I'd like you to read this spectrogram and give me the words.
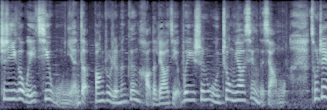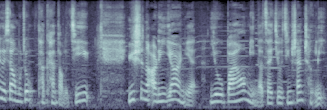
这是一个为期五年的，帮助人们更好地了解微生物重要性的项目。从这个项目中，他看到了机遇。于是呢，二零一二年，Ubiomi 呢在旧金山成立。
